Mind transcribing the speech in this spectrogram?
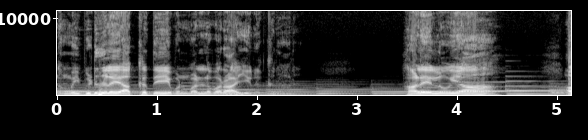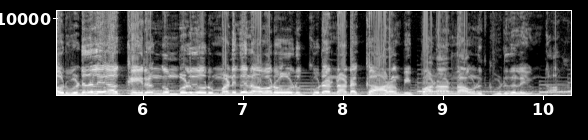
நம்மை விடுதலையாக்க தேவன் வல்லவராய் இருக்கிறார் ஹalleluya அவர் விடுதலையாக்க இறங்கும் பொழுது ஒரு மனிதன் அவரோடு கூட நடக்க ஆரம்பிப்பானான் அவனுக்கு விடுதலை உண்டாகும்.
